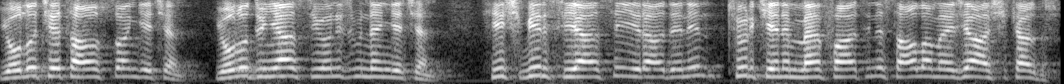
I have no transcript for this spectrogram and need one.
yolu Chet Ağustos'tan geçen, yolu dünya siyonizminden geçen hiçbir siyasi iradenin Türkiye'nin menfaatini sağlamayacağı aşikardır.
